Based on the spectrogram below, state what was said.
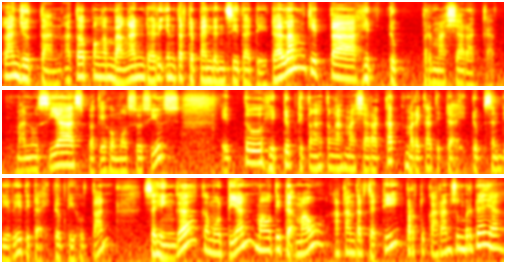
lanjutan atau pengembangan dari interdependensi tadi. Dalam kita hidup bermasyarakat, manusia sebagai homo socius itu hidup di tengah-tengah masyarakat, mereka tidak hidup sendiri, tidak hidup di hutan, sehingga kemudian mau tidak mau akan terjadi pertukaran sumber daya.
